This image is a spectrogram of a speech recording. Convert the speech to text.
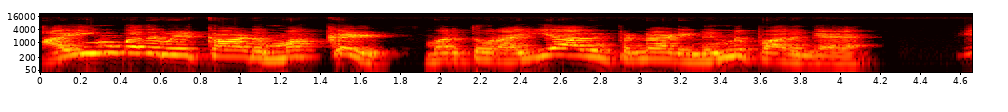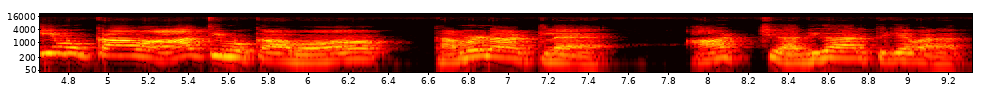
ஐம்பது விழுக்காடு மக்கள் மருத்துவர் ஐயாவின் பின்னாடி நின்று பாருங்க. திமுகவும் அதிமுகவும் தமிழ்நாட்டில் ஆட்சி அதிகாரத்துக்கே வராது.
